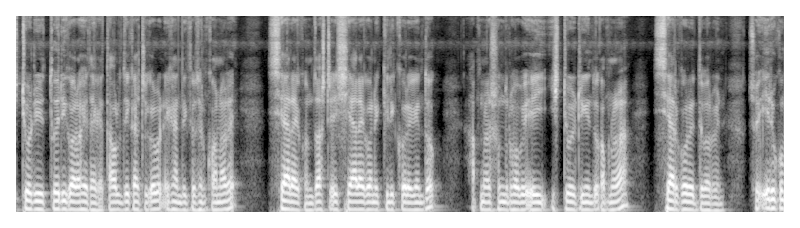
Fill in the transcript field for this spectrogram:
স্টোরি তৈরি করা হয়ে থাকে, তাহলে যে কাজটি করবেন, এখানে দেখতে পাচ্ছেন কর্নারে শেয়ার আইকন জাস্ট এই শেয়ার আইকনে ক্লিক করে কিন্তু আপনারা সুন্দরভাবে এই স্টোরিটি কিন্তু আপনারা শেয়ার করে দিতে পারবেন। সো এরকম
